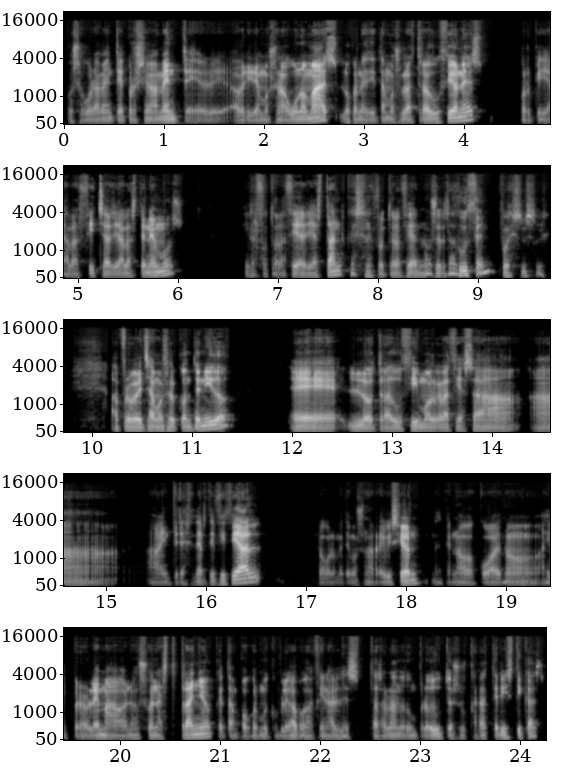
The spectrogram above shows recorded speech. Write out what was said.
pues seguramente próximamente eh, abriremos en alguno más. Lo que necesitamos son las traducciones, porque ya las fichas ya las tenemos las fotografías ya están, que las fotografías no se traducen, pues aprovechamos el contenido, eh, lo traducimos gracias a, inteligencia artificial, luego le metemos una revisión, de que no, no, hay problema o no suena extraño, que tampoco es muy complicado porque al final estás hablando de un producto y sus características.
